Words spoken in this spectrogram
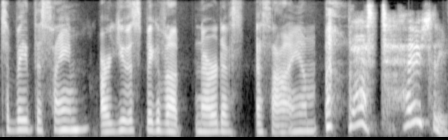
to be the same? Are you as big of a nerd as, as I am? yes, totally.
